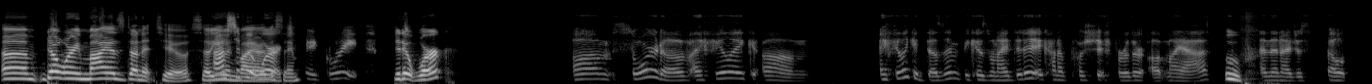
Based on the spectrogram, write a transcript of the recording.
Um, don't worry, Maya's done it too. So you Asked and if it Maya are worked. the same. Okay, great. Did it work? Um, sort of. I feel like um I feel like it doesn't because when I did it, it kind of pushed it further up my ass, Oof. and then I just felt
